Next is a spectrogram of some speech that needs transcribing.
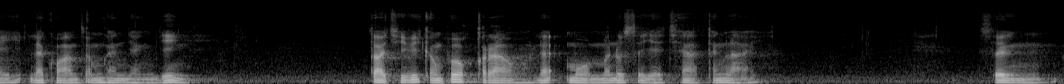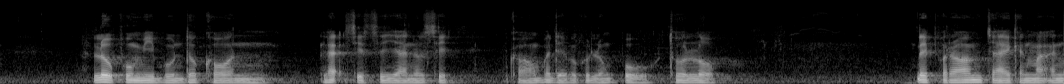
ยและความสำคัญอย่างยิ่ง ต่อชีวิตของพวกเราและมวลมนุษยชาติทั้งหลาย ซึ่งลูกผู้มีบุญทุกคน และศิษยานุสิ์ของพระเดชพระคุณหลวงปู่ทั่วโลก ได้พร้อมใจกันมาอัญ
